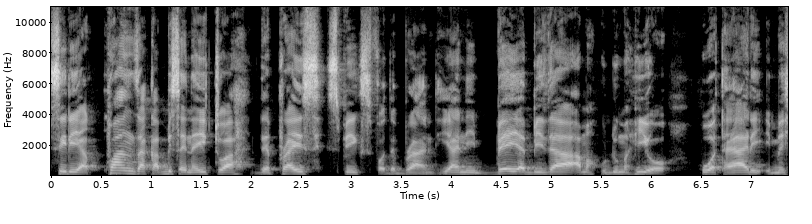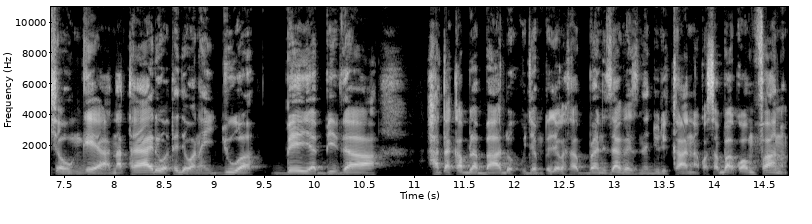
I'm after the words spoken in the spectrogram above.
siri ya kwanza kabisa inaitwa the price speaks for the brand. Yaani bei ya bidhaa ama huduma hiyo huwa tayari imeshaongea na tayari wateja wanaijua bei ya bidhaa hata kabla bado hujamtaja, kwa sababu brand zake zinajulikana. Kwa sababu kwa mfano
